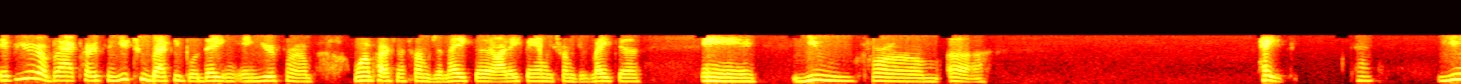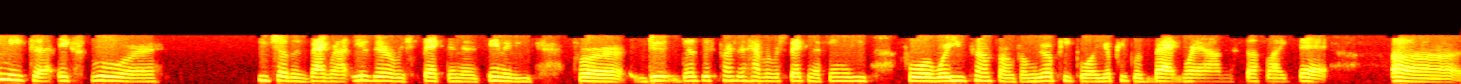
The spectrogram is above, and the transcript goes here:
if you're a black person, you two black people dating, and you're from one person's from Jamaica, or they families from Jamaica, and you from uh Haiti you need to explore each other's background. Is there a respect and an affinity for do does this person have a respect and affinity for where you come from, from your people or your people's background and stuff like that? Uh,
